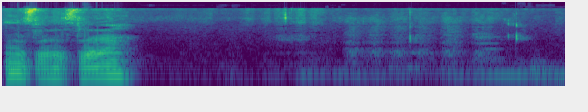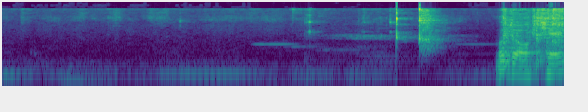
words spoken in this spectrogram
Hızlı hızlı. Bu da okey.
